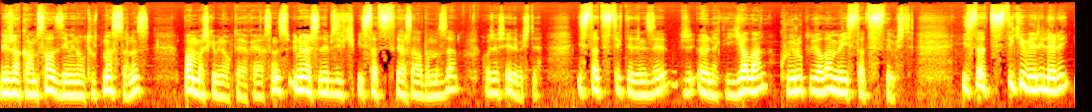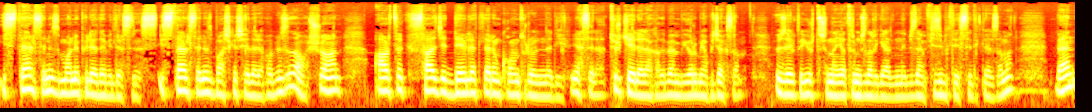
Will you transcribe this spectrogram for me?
bir rakamsal zemine oturtmazsanız bambaşka bir noktaya kayarsınız. Üniversitede biz ilk bir istatistik dersi aldığımızda hoca şey demişti. İstatistik dediğinizi bir örnekte yalan, kuyruklu yalan ve istatistik demişti. İstatistiki verileri isterseniz manipüle edebilirsiniz. İsterseniz başka şeyler yapabilirsiniz ama şu an artık sadece devletlerin kontrolünde değil. Mesela Türkiye ile alakalı ben bir yorum yapacaksam özellikle yurt dışından yatırımcılar geldiğinde bizden fizibilite istedikleri zaman ben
